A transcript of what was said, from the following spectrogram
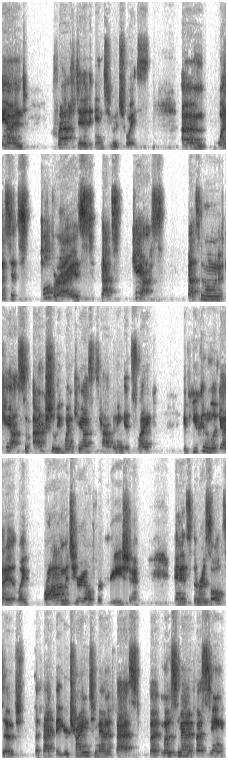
and crafted into a choice. Um, once it's pulverized, that's chaos. That's the moment of chaos. So, actually, when chaos is happening, it's like if you can look at it like raw material for creation, and it's the result of the fact that you're trying to manifest, but most manifesting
